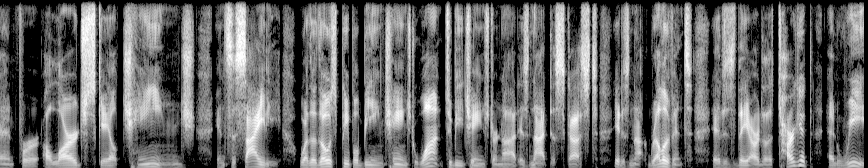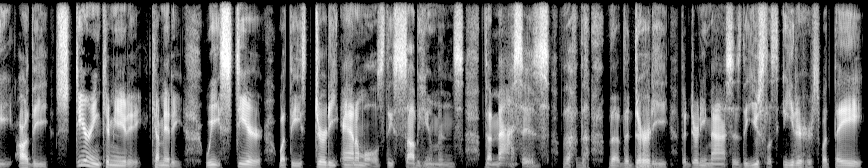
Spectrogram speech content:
and for a large scale change in society. Whether those people being changed want to be changed or not is not discussed. It is not relevant. It is they are the target and we are the steering community committee. We steer what these dirty animals, these subhumans, the masses, the, the, the, the dirty, the dirty masses, the useless eaters, what they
